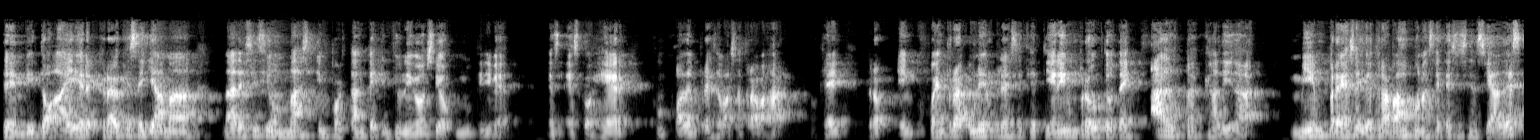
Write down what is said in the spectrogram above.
te invito a ir, creo que se llama la decisión más importante en tu negocio multinivel. Es escoger con cuál empresa vas a trabajar. ¿Ok? Pero encuentra una empresa que tiene un producto de alta calidad. Mi empresa, yo trabajo con aceites esenciales,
